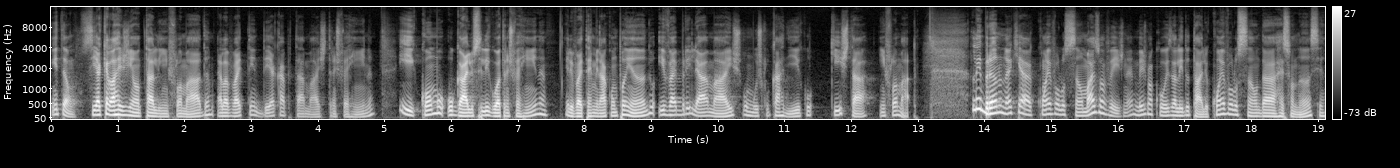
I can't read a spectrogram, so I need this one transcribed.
Então, se aquela região está ali inflamada, ela vai tender a captar mais transferrina. E como o galho se ligou à transferrina, ele vai terminar acompanhando e vai brilhar mais o músculo cardíaco que está inflamado. Lembrando né, que a, com a evolução, mais uma vez, né, mesma coisa ali do talho, com a evolução da ressonância,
